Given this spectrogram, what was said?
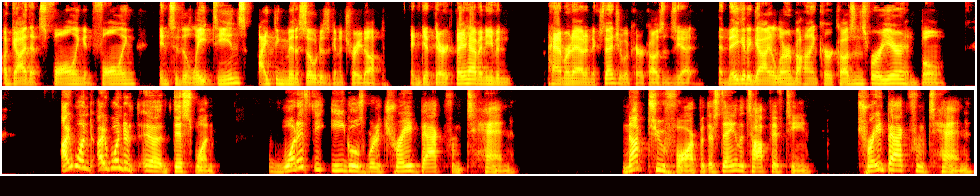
a guy that's falling and falling into the late teens, I think Minnesota is going to trade up and get there. They haven't even hammered out an extension with Kirk Cousins yet, and they get a guy to learn behind Kirk Cousins for a year, and boom, I wonder. I wonder uh, this one. What if the Eagles were to trade back from ten, not too far, but they're staying in the top fifteen, trade back from ten,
